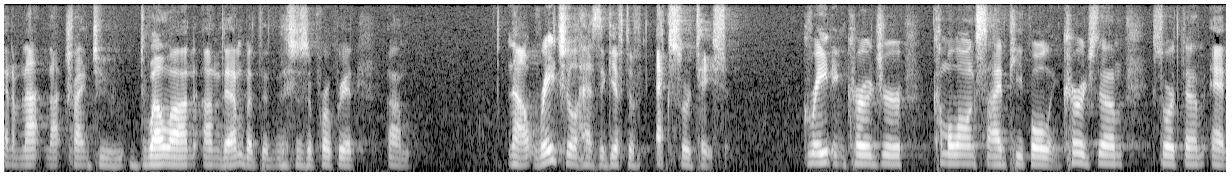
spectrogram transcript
And I'm not, not trying to dwell on, on them, but the, this is appropriate. Um, now, Rachel has the gift of exhortation. Great encourager, come alongside people, encourage them, exhort them, and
